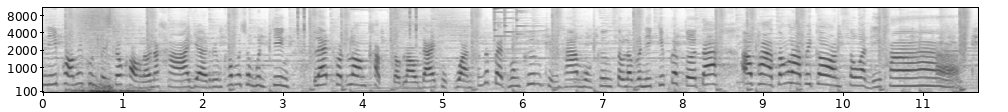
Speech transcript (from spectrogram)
นนี้พร้อมให้คุณเป็นเจ้าของแล้วนะคะ อย่าลืมเข้ามาชมคนจริง และทดลองขับกับเราได้ทุกวันตั้งแต่8โมงครึ่งถึง5โมงครึ่งสำหรับวันนี้กิฟต์กับโตโยต้าเอาผ่าต้องลาไปก่อน สวัสดีค่ะ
